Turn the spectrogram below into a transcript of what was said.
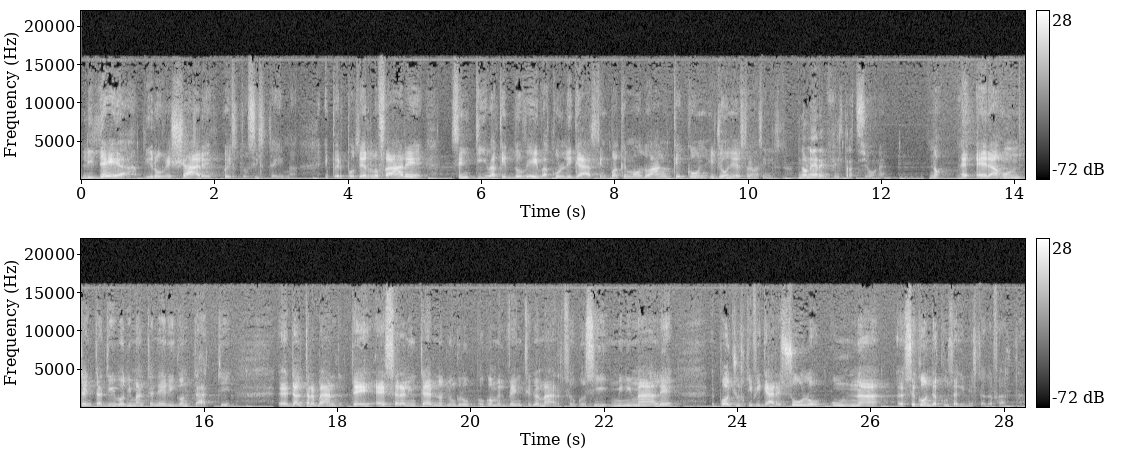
l'idea di rovesciare questo sistema e per poterlo fare sentiva che doveva collegarsi in qualche modo anche con i giovani dell'estrema sinistra. Non era infiltrazione, No, era un tentativo di mantenere i contatti. Eh, d'altra parte essere all'interno di un gruppo come il 22 marzo così minimale può giustificare solo una eh, seconda accusa che mi è stata fatta,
